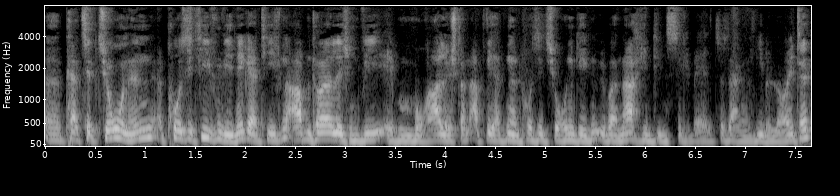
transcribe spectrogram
äh, Perzeptionen, positiven wie negativen, abenteuerlichen wie eben moralisch dann abwertenden Positionen gegenüber Nachrichtendiensten gewählt. Zu sagen, liebe Leute,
